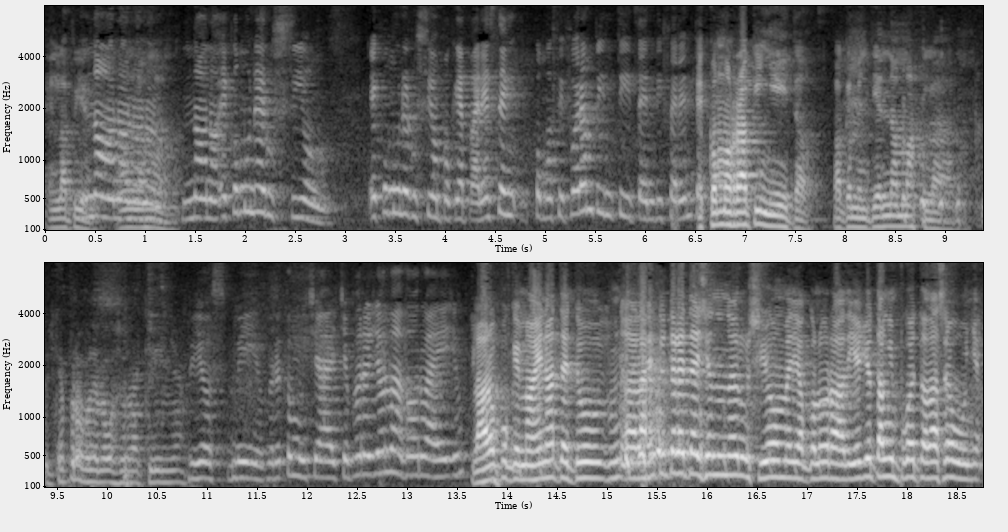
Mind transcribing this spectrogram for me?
en la piel. No, no, no, no, no, no, es como una erupción. Es como una erupción porque aparecen como si fueran pintitas en diferentes. Es como raquiñita, para que me entiendan más claro. ¿Y ¿Qué problema con su raquiña? Dios mío, pero estos muchachos, pero yo lo adoro a ellos. Claro, porque imagínate tú, a la gente usted le está diciendo una erupción media colorada y ellos están impuestos a darse uñas,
